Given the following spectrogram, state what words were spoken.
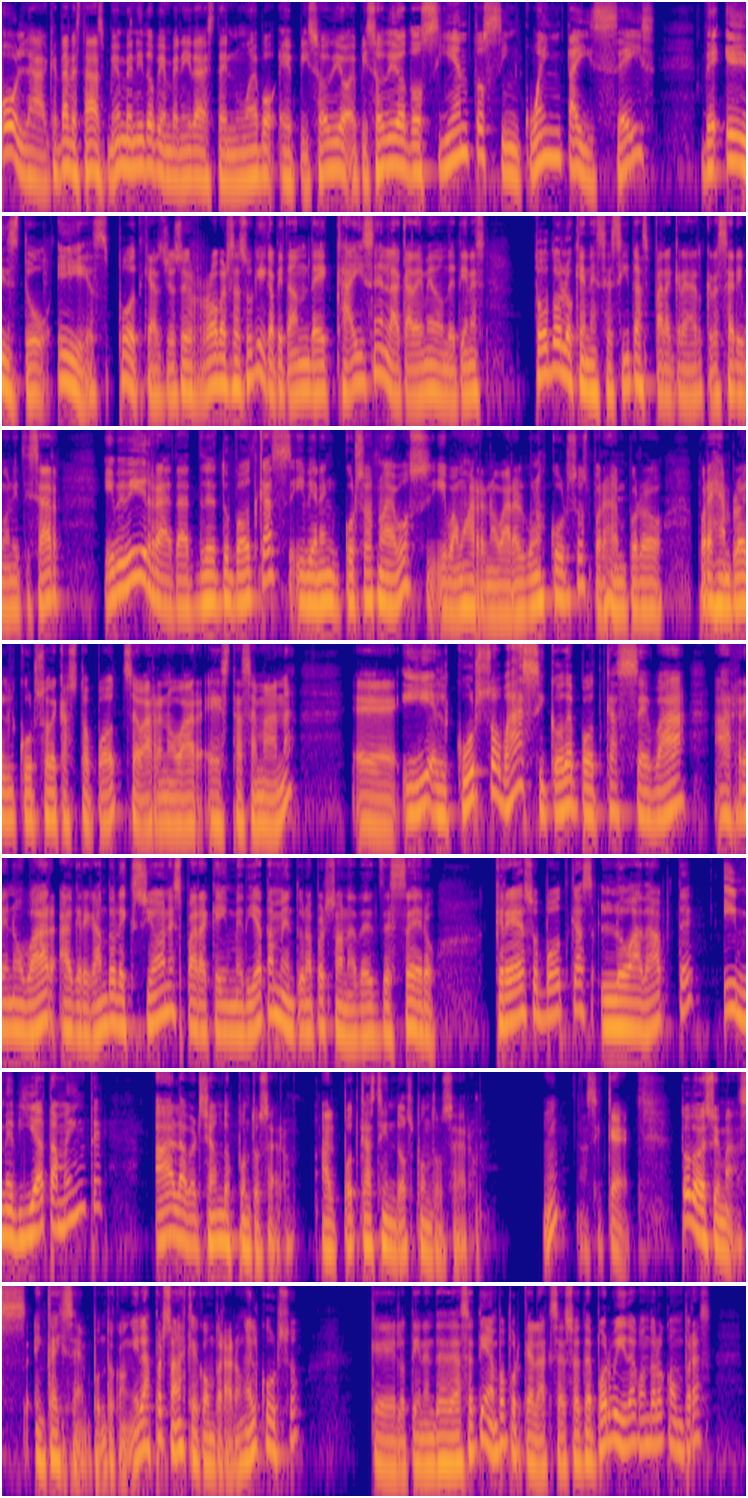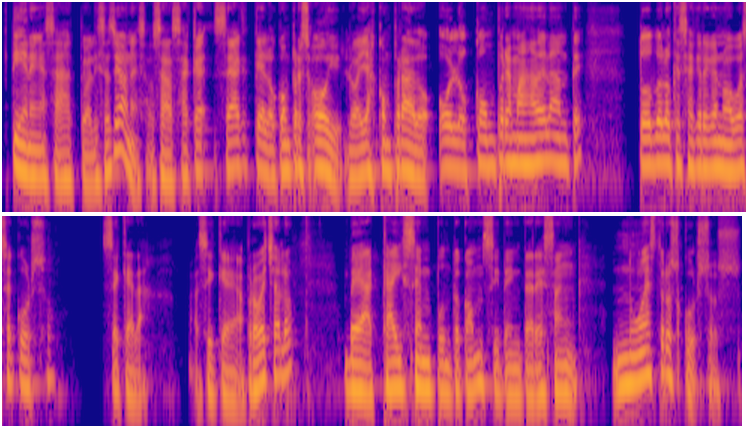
Hola, ¿qué tal estás? Bienvenido, bienvenida a este nuevo episodio, episodio 256 de Esto es Podcast. Yo soy Robert Sasuki, capitán de Kaizen, la academia donde tienes todo lo que necesitas para crear, crecer y monetizar y vivir de tu podcast. Y vienen cursos nuevos y vamos a renovar algunos cursos. Por ejemplo, por ejemplo el curso de Castopod se va a renovar esta semana. Eh, y el curso básico de podcast se va a renovar agregando lecciones para que inmediatamente una persona desde cero cree su podcast, lo adapte inmediatamente a la versión 2.0, al podcasting 2.0. ¿Mm? Así que todo eso y más en kaizen.com. Y las personas que compraron el curso, que lo tienen desde hace tiempo, porque el acceso es de por vida cuando lo compras, tienen esas actualizaciones. O sea, sea que, lo compres hoy, lo hayas comprado o lo compres más adelante, todo lo que se agregue nuevo a ese curso se queda. Así que aprovechalo. Ve a kaizen.com si te interesan nuestros cursos.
